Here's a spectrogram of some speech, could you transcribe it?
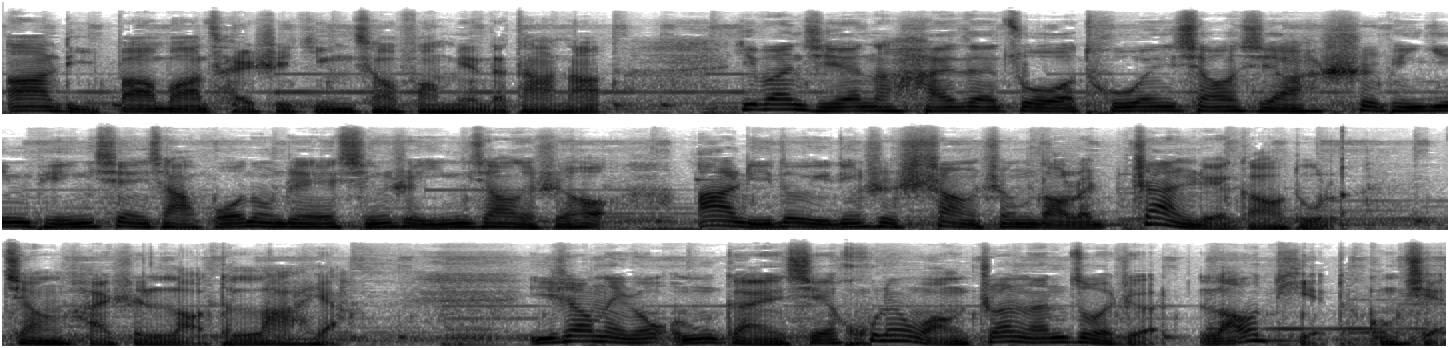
阿里巴巴才是营销方面的大拿。一般企业呢还在做图文消息啊、视频、音频、线下活动这些形式营销的时候，阿里都已经是上升到了战略高度了。姜还是老的辣呀！以上内容我们感谢互联网专栏作者老铁的贡献。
